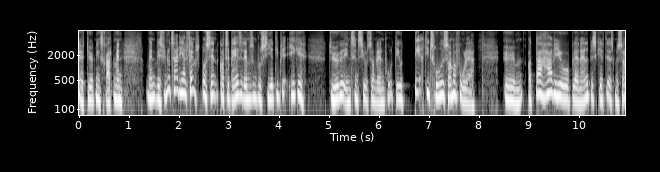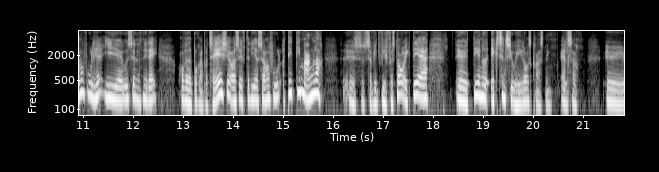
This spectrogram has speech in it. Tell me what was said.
øh, dyrkningsret. Men, men hvis vi nu tager de 90 procent, går tilbage til dem, som du siger, de bliver ikke dyrket intensivt som landbrug. Det er jo der, de troede sommerfugle er. Øhm, og der har vi jo blandt andet beskæftiget os med sommerfugle her i øh, udsendelsen i dag, og været på reportage også efter de her sommerfugle. Og det, de mangler, øh, så, så vidt vi forstår ikke, det er, øh, det er noget ekstensiv helårsgræsning. Altså Øh,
